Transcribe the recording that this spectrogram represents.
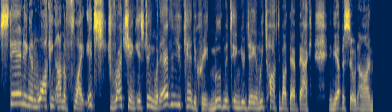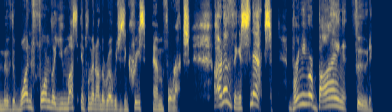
standing and walking on the flight. It's stretching. It's doing whatever you can to create movement in your day. And we talked about that back in the episode on move, the one formula you must implement on the road, which is increase M4X. Another thing is snacks. Bringing or buying food.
